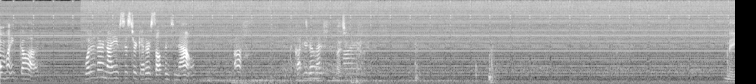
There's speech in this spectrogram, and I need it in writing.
Oh my god. What did our naive sister get herself into now? Ugh. I got your note. Nice of you, Hannah. Maybe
